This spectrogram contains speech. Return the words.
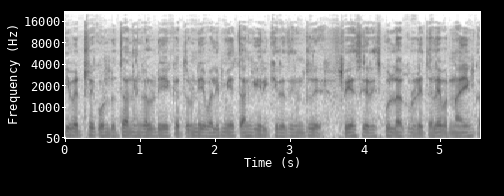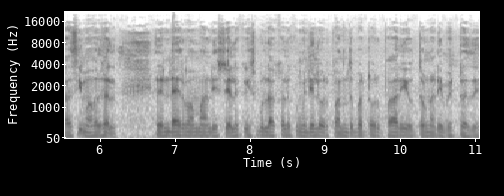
இவற்றை கொண்டு தான் எங்களுடைய இயக்கத்தினுடைய வலிமையை தங்கியிருக்கிறது என்று பேசுகிற இஸ்புல்லாக்களுடைய தலைவர் நாயிம் காசிம் அவர்கள் இரண்டாயிரமாம் ஆண்டு இஸ்ரேலுக்கு இஸ்புல்லாக்களுக்கும் இடையில் ஒரு பறந்துபட்ட ஒரு பாரிய யுத்தம் நடைபெற்றது.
